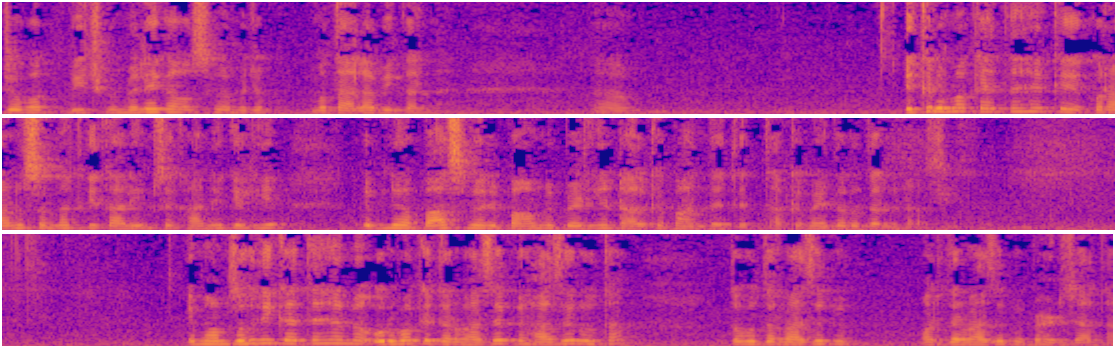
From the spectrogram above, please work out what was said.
جو وقت بیچ میں ملے گا اس میں مجھے مطالعہ بھی کرنا ہے۔ اکرما کہتے ہیں کہ قرآن و سنت کی تعلیم سکھانے کے لیے ابن عباس میرے پاؤں میں بیڑیاں ڈال کے باندھ دیتے تاکہ میں ادھر ادھر نہ جا سکوں۔ امام زہری کہتے ہیں، میں عروا کے دروازے پہ حاضر ہوتا تو وہ دروازے پہ اور دروازے پہ بیٹھ جاتا۔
